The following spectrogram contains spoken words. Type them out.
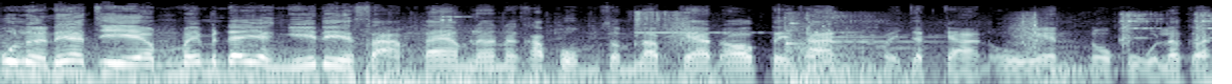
กูเลยเนี่ยเจมให้มันได้อย่างนี้เดสามแต้มแล้วนะครับผมสำหรับแค t ออฟเ t ทันไปจัดการโอเวนโนคูแล้วกัน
